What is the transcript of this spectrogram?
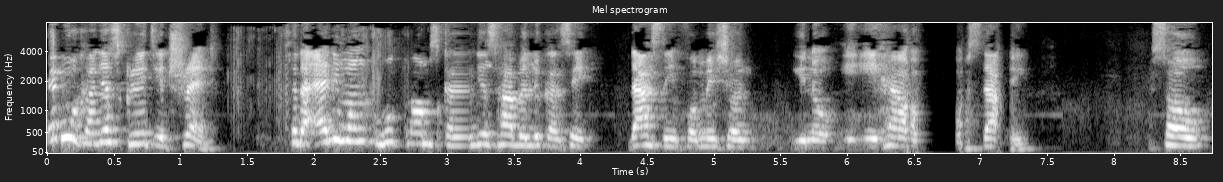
maybe we can just create a thread so that anyone who comes can just have a look and say that's the information. You know, it, it helps that way. So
